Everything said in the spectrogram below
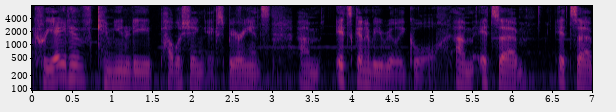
creative community publishing experience. Um, it's going to be really cool. Um, it's a it's a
